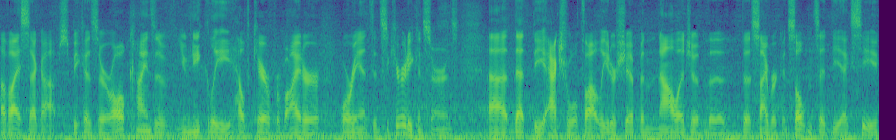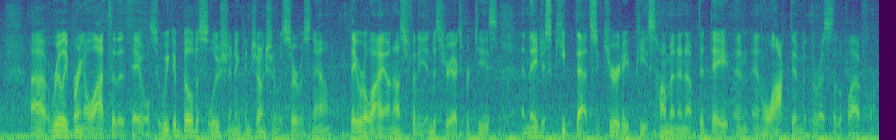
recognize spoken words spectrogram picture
of ISecOps because there are all kinds of uniquely healthcare provider oriented security concerns uh, that the actual thought leadership and the knowledge of the, the cyber consultants at DXC uh, really bring a lot to the table. So we could build a solution in conjunction with ServiceNow. They rely on us for the industry expertise and they just keep that security piece humming and up to date and, and locked in with the rest of the platform.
